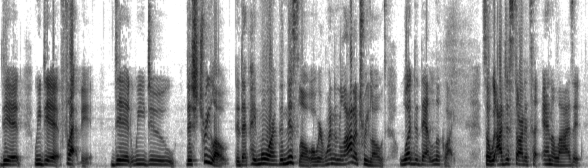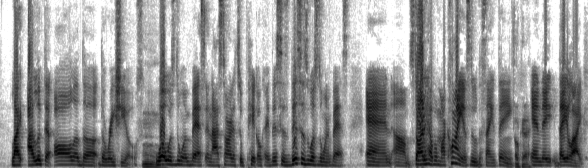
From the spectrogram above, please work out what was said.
did we did flatbed? Did we do this tree load? Did that pay more than this load? Or we're running a lot of tree loads. What did that look like? So we, I just started to analyze it. Like I looked at all of the the ratios, what was doing best, and I started to pick. Okay, this is this is what's doing best, and um, started helping my clients do the same thing. Okay. and they they like,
